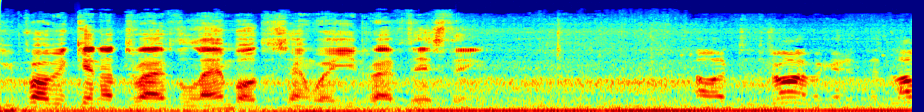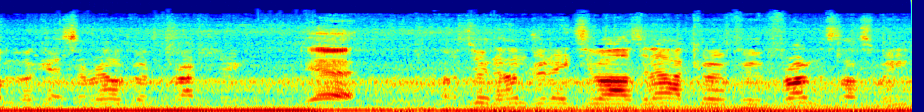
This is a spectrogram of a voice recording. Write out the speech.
you probably cannot drive the Lambo the same way you drive this thing. Oh, the driver gets the Lambo gets a real good thrashing. Yeah. I was doing 180 miles an hour coming through France last week.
